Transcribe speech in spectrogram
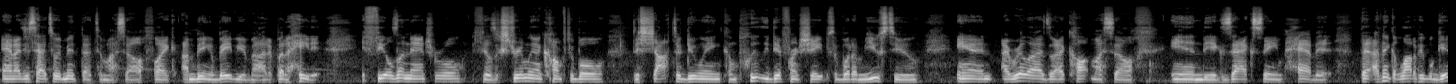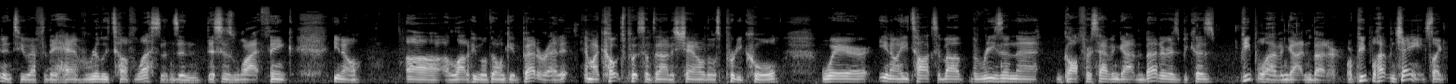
And I just had to admit that to myself. Like I'm being a baby about it, but I hate it. It feels unnatural. It feels extremely uncomfortable. The shots are doing completely different shapes of what I'm used to. And I realized that I caught myself in the exact same habit that I think a lot of people get into after they have really tough lessons. And this is why I think, you know, uh, a lot of people don't get better at it. And my coach put something on his channel that was pretty cool, where you know he talks about the reason that golfers haven't gotten better is because people haven't gotten better or people haven't changed. Like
